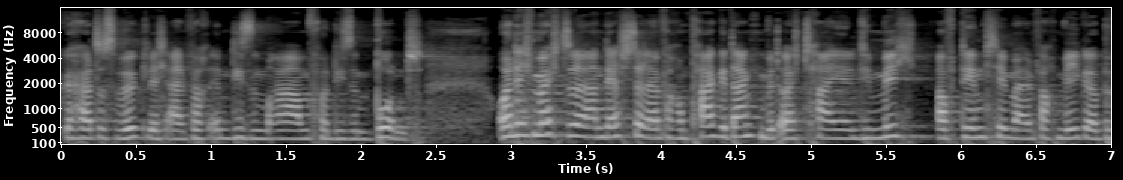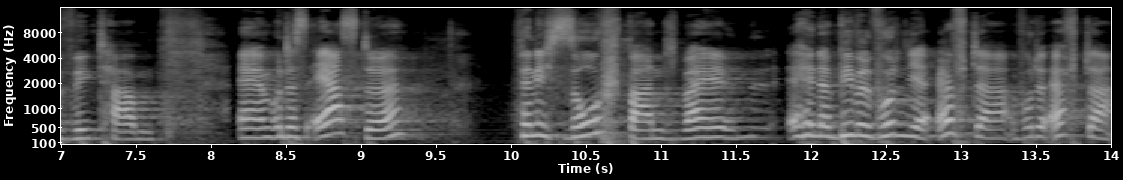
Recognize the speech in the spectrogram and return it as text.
Gehört es wirklich einfach in diesem Rahmen von diesem Bund? Und ich möchte an der Stelle einfach ein paar Gedanken mit euch teilen, die mich auf dem Thema einfach mega bewegt haben. Ähm, und das erste finde ich so spannend, weil in der Bibel wurden ja öfter, wurde öfter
